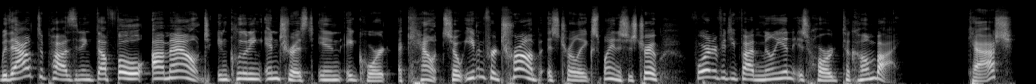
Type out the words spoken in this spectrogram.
without depositing the full amount, including interest in a court account. So even for Trump, as Charlie explained, this is true, 455 million is hard to come by. Cash.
